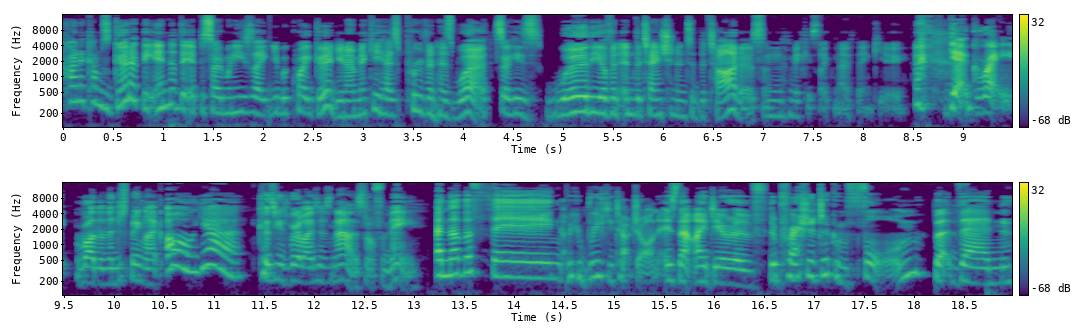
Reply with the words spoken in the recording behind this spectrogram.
kind of comes good at the end of the episode when he's like, You were quite good. You know, Mickey has proven his worth. So he's worthy of an invitation into the TARDIS. And Mickey's like, No, thank you. Yeah, great. Rather than just being like, oh, yeah. Because he realizes now it's not for me. Another thing we can briefly touch on is that idea of the pressure to conform, but then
